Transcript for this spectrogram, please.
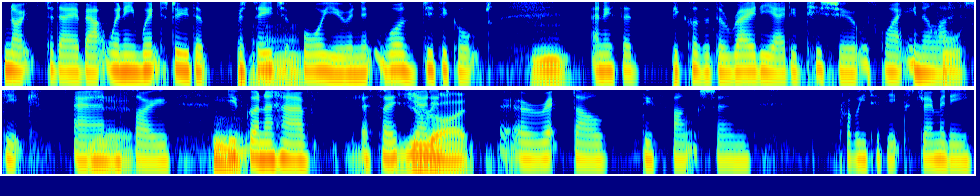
notes today about when he went to do the procedure Ah. for you, and it was difficult. Mm. And he said because of the radiated tissue, it was quite inelastic, and Yeah. so Mm. you're going to have associated right. erectile dysfunction, probably to the extremity.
